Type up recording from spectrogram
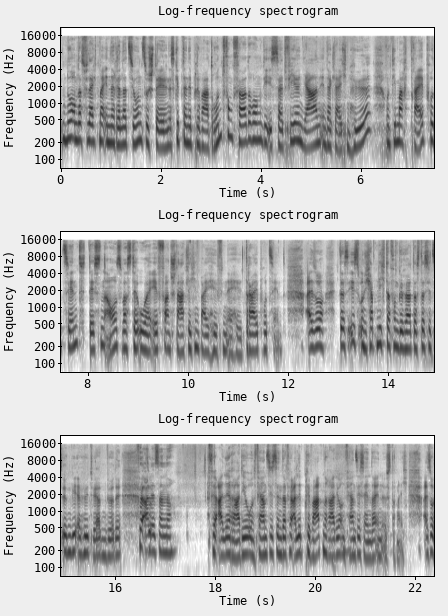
nur um das vielleicht mal in eine Relation zu stellen. Es gibt eine Privatrundfunkförderung, die ist seit vielen Jahren in der gleichen Höhe und die macht drei Prozent dessen aus, was der ORF an staatlichen Beihilfen erhält. Drei Prozent. Also das ist, und ich habe nicht davon gehört, dass das jetzt irgendwie erhöht werden würde. Für alle also, Sender für alle Radio- und Fernsehsender, für alle privaten Radio- und Fernsehsender in Österreich. Also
